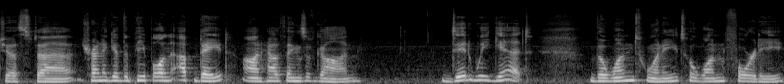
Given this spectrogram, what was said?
Just uh, trying to give the people an update on how things have gone. Did we get the 120 to 140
